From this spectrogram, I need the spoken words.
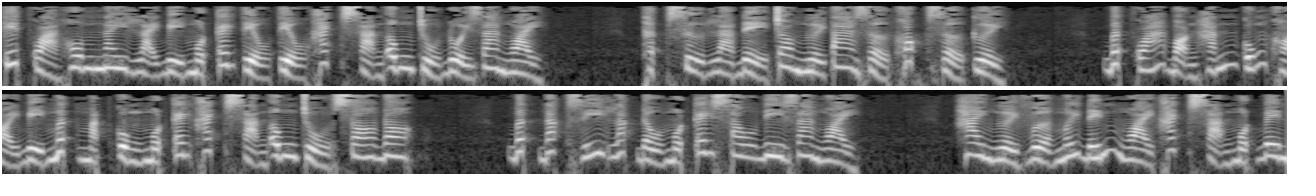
kết quả hôm nay lại bị một cái tiểu tiểu khách sạn ông chủ đuổi ra ngoài. thật sự là để cho người ta dở khóc dở cười. Bất quá bọn hắn cũng khỏi bị mất mặt cùng một cái khách sạn ông chủ so đo. Bất đắc dĩ lắc đầu một cái sau đi ra ngoài. Hai người vừa mới đến ngoài khách sạn một bên.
